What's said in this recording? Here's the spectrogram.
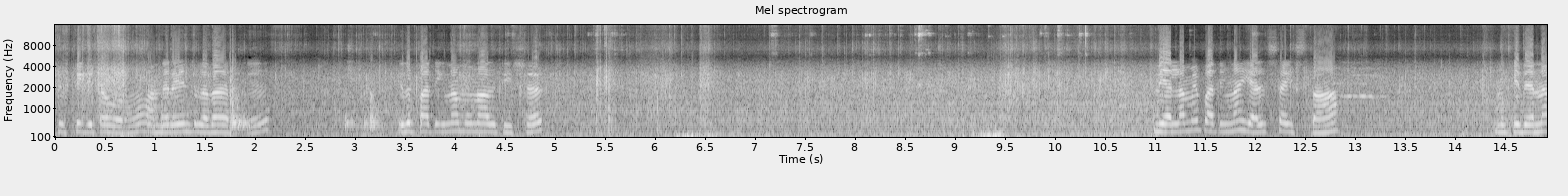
ஃபிஃப்டி கிட்ட வரும். அந்த ரேஞ்சில் தான் இருக்குது இது பார்த்தீங்கன்னா மூணாவது டிஷர்ட் இது எல்லாமே பார்த்தீங்கன்னா எல் சைஸ் தான். நமக்கு இது என்ன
